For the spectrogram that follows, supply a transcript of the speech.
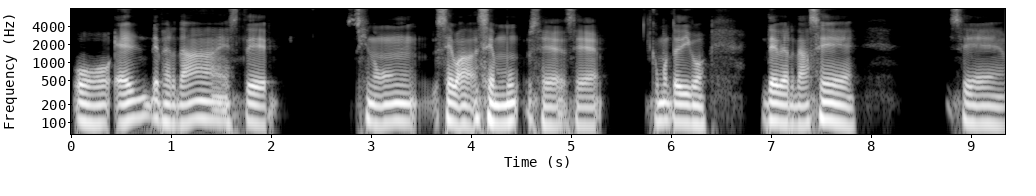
o él de verdad, este, si no se va, se, se, se, ¿cómo te digo? De verdad se, se,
